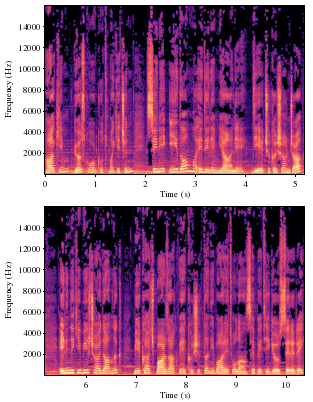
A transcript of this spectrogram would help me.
Hakim göz korkutmak için seni idam mı edelim yani diye çıkışınca elindeki bir çaydanlık birkaç bardak ve kaşıktan ibaret olan sepeti göstererek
